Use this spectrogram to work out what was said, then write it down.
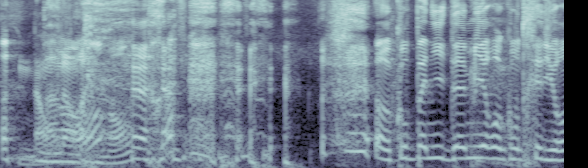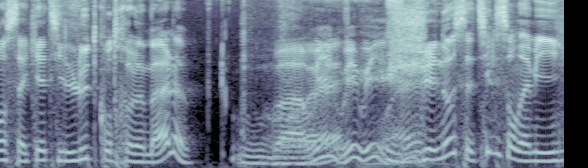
Normalement. en compagnie d'amis rencontrés durant sa quête, il lutte contre le mal. Bah Ouais. oui, oui, oui. Genos est-il son ami?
